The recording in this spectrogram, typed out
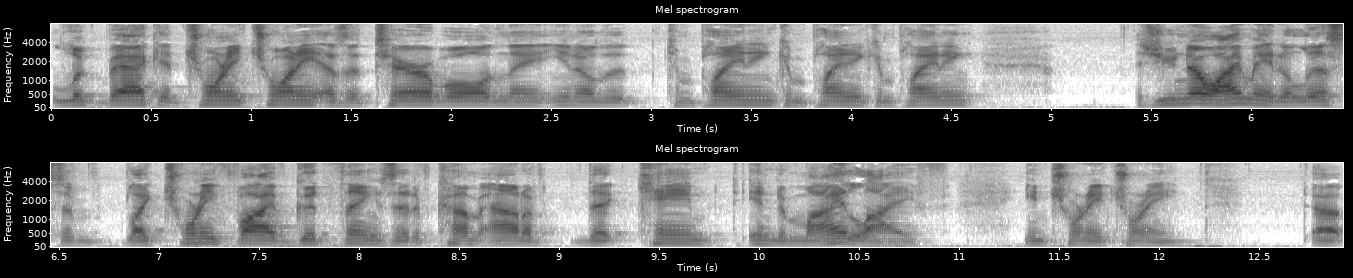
look back at 2020 as a terrible, and they, you know, the complaining, complaining, complaining as you know, I made a list of like 25 good things that have come out of that came into my life in 2020. Uh,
